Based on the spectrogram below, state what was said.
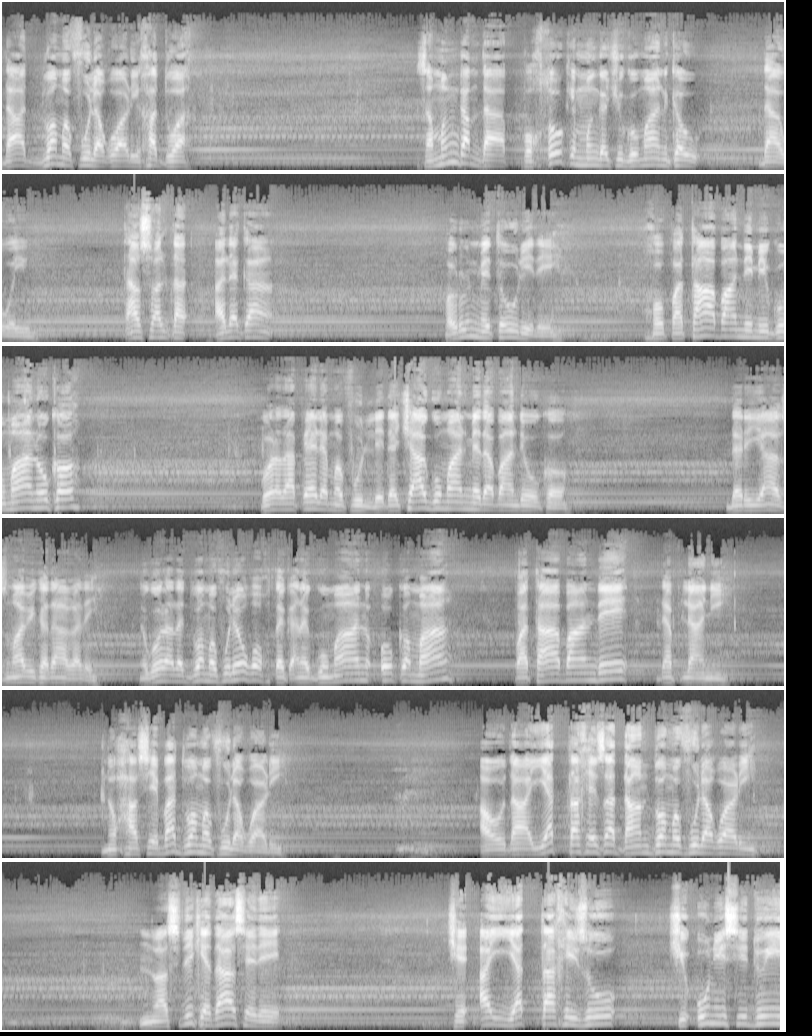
دا دوه مفعوله غواړي ښه دوه زمونږ هم دا پښتو کې مونږ چې ګمان کوو دا وایو تاسو هلته هلکه پرون مې ته ولیدې خو په تا باندې مې ګمان وکړو ګوره دا پهله مفعول دی د چا ګمان مې د باندې وکړو د ریا ازما وی کدا غدی نو ګوره د دوه مفعول او غوخته کنه ګمان او کما پتا باندې د پلانی نو حسبه دوه مفعول غواړي او دا یتخذ دام دوه مفعول غواړي نو اصلي کې دا سه دی چې ایتخذو چې اونیسی دوی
